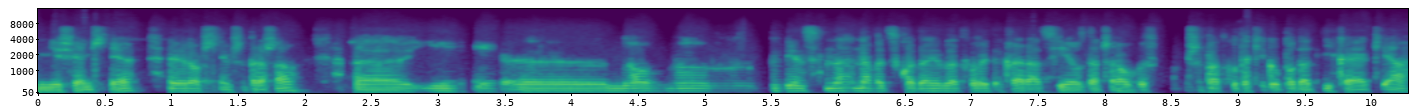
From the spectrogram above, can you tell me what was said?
miesięcznie, rocznie, przepraszam. I no, więc na, nawet składanie dodatkowej deklaracji oznaczałoby w przypadku takiego podatnika jak ja,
